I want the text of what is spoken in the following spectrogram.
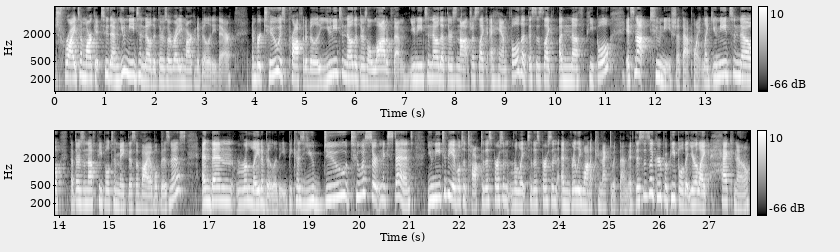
try to market to them. You need to know that there's already marketability there. Number two is profitability. You need to know that there's a lot of them. You need to know that there's not just like a handful, that this is like enough people. It's not too niche at that point. Like you need to know that there's enough people to make this a viable business. And then relatability, because you do, to a certain extent, you need to be able to talk to this person, relate to this person, and really want to connect with them. If this is a group of people that you're like, heck no,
